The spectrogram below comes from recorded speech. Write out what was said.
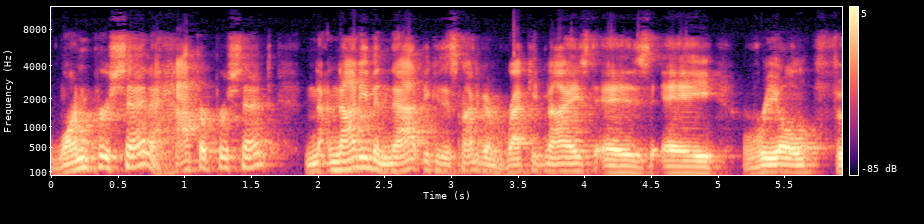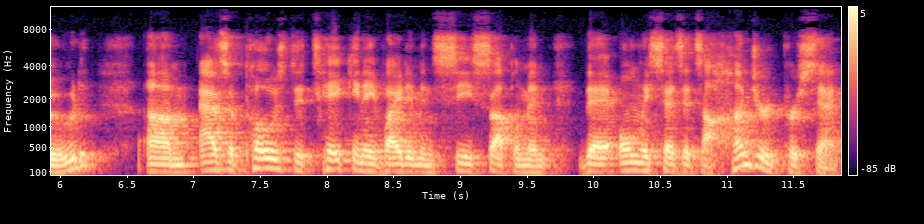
1%, a half a percent, not even that because it's not even recognized as a real food. Um, as opposed to taking a vitamin C supplement that only says it's 100%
